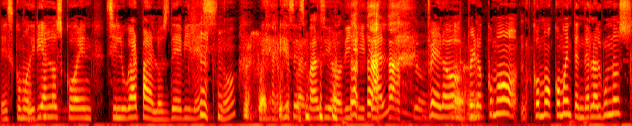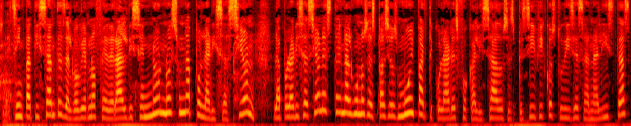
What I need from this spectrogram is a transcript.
es, como dirían los Cohen, sin lugar para los débiles, ¿no? Ese espacio digital, pero, pero ¿cómo, cómo, ¿cómo entenderlo? Algunos simpatizantes del gobierno federal dicen, no, no es una polarización, la polarización está en algunos espacios muy particulares, focalizados, específicos, tú dices analistas,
